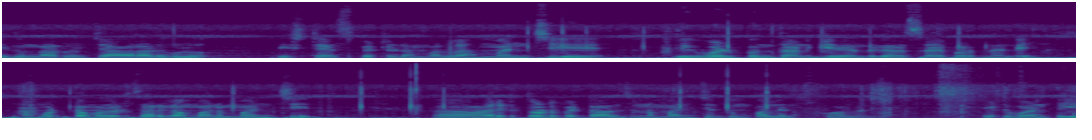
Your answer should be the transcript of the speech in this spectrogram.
ఐదున్నర నుంచి ఆరు అడుగులు డిస్టెన్స్ పెట్టడం వల్ల మంచి దిగుబడి పొందడానికి ఇది ఎంతగానో సహాయపడుతుందండి. మొట్టమొదటిసారిగా మనం మంచి అరటి తోట పెట్టాల్సిన మంచి దుంపలు ఎంచుకోవాలండి. ఎటువంటి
